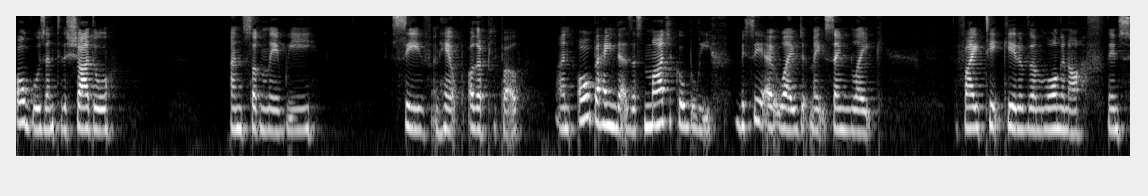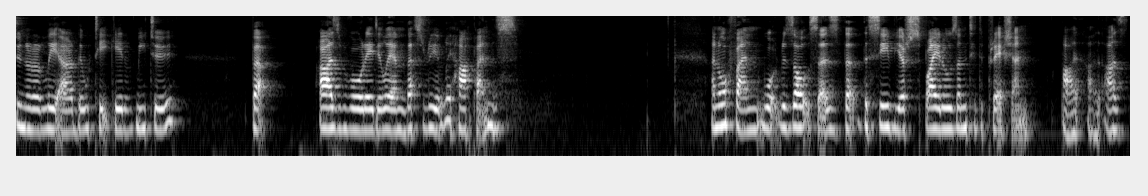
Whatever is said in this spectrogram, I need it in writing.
All goes into the shadow, and suddenly we save and help other people. And all behind it is this magical belief. We say it out loud, it might sound like if I take care of them long enough, then sooner or later they'll take care of me too. But as we've already learned, this rarely happens. And often, what results is that the saviour spirals into depression, as,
